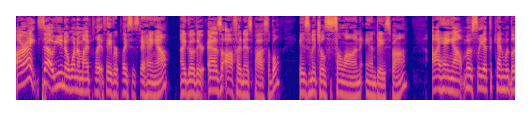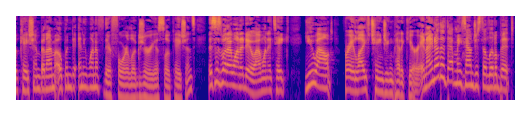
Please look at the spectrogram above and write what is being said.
All right. So, you know, one of my pla favorite places to hang out, I go there as often as possible, is Mitchell's Salon and Day Spa. I hang out mostly at the Kenwood location, but I'm open to any one of their four luxurious locations. This is what I want to do. I want to take you out for a life changing pedicure. And I know that that may sound just a little bit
